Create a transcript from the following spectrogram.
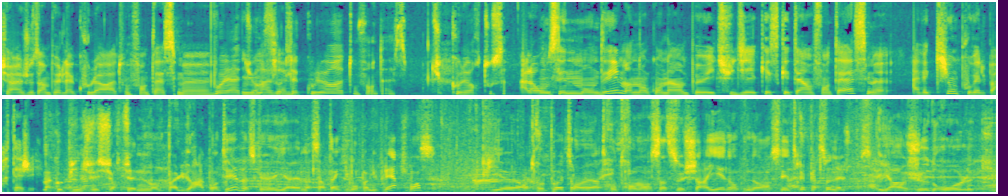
Tu rajoutes un peu de la couleur à ton fantasme. Voilà, tu initial. rajoutes la couleur à ton fantasme. Tu colores tout ça. Alors on s'est demandé, maintenant qu'on a un peu étudié qu'est-ce qu'était un fantasme, avec qui on pouvait le partager. Ma copine, je vais certainement pas lui raconter parce qu'il y en a certains qui vont pas lui plaire, je pense. Puis euh, entre potes, on a trop tendance à se charrier, donc non, c'est très personnel, je pense. Il y a un jeu de rôle qui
